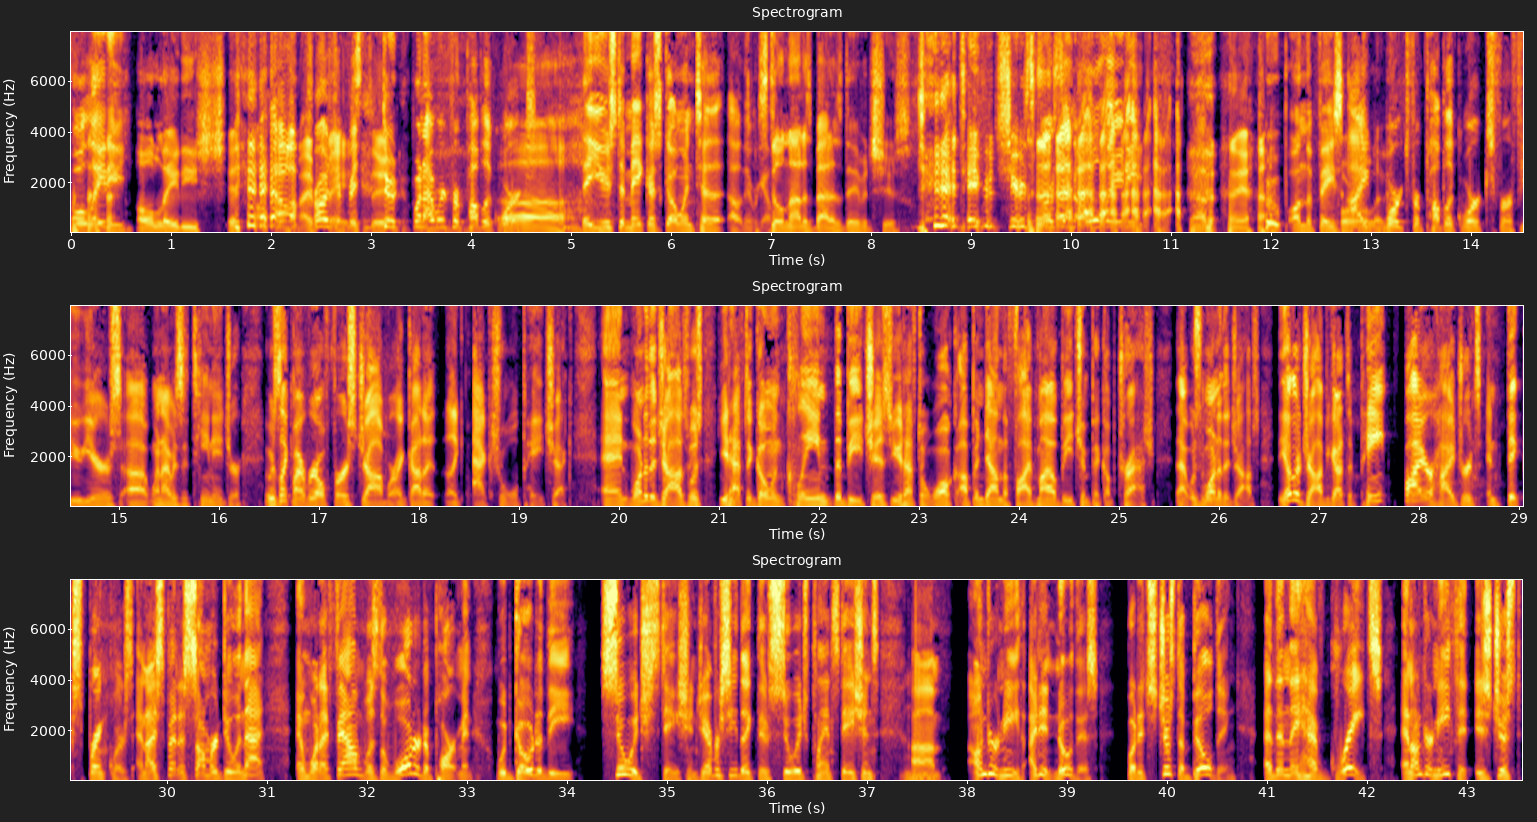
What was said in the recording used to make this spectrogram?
Old lady. old lady shit. oh, my crush your face, dude. dude. When I worked for Public Works, Ugh. they used to make us go into. Oh, there we go. still not as bad as David's shoes. David Shoes worse than old lady uh, yeah. poop on the face. Poor I worked for Public Works for a few years uh, when I was a teenager. It was like my real first job where I got a like actual paycheck. And one of the jobs was you'd have to go and clean the beaches. You'd have to walk up and down the five mile beach and pick up trash. That was one of the jobs. The other job you got to paint fire hydrants and fix sprinklers. And I spent a summer doing that. And what I found was the water department would go to the sewage station. Do You ever see like those sewage plant stations? Um, underneath, I didn't know this, but it's just a building. And then they have grates, and underneath it is just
